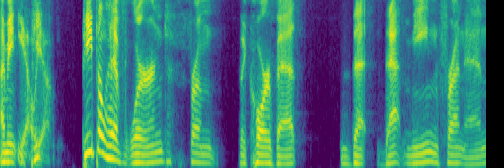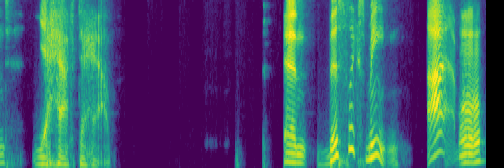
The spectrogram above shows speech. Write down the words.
I mean, Yeah, oh pe- yeah. people have learned from the Corvette that that mean front end you have to have. And this looks mean. I Mhm.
